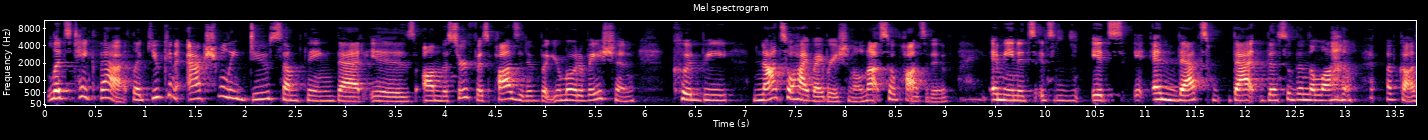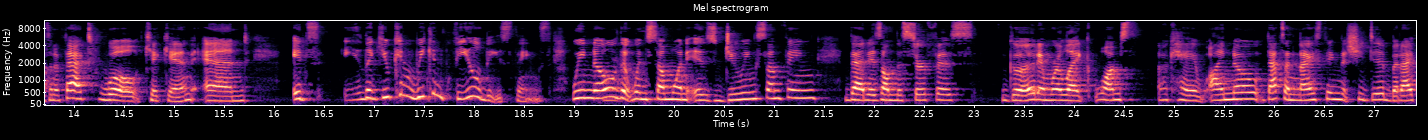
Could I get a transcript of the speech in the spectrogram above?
let's take that. Like, you can actually do something that is on the surface positive, but your motivation could be not so high vibrational, not so positive. I mean, it's it's it's and that's that. The, so then the law of cause and effect will kick in, and it's like you can we can feel these things. We know that when someone is doing something that is on the surface good, and we're like, well, I'm okay. Well, I know that's a nice thing that she did, but I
